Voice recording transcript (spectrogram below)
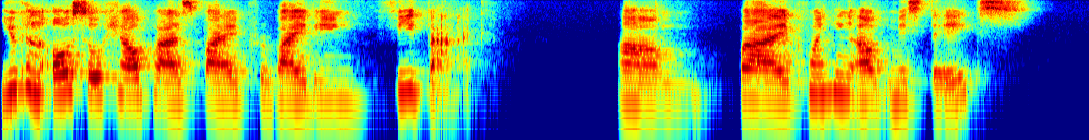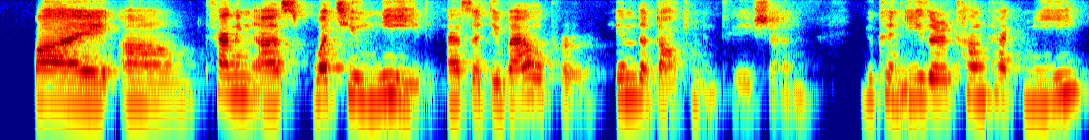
You can also help us by providing feedback, um, by pointing out mistakes, by um, telling us what you need as a developer in the documentation. You can either contact me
